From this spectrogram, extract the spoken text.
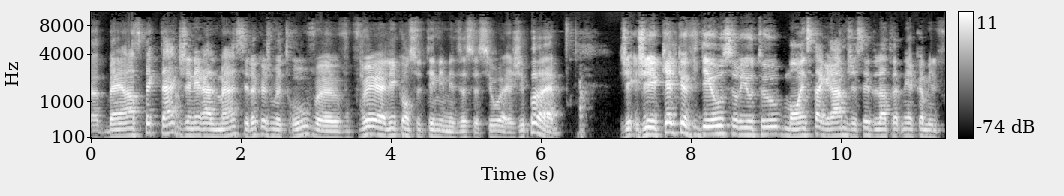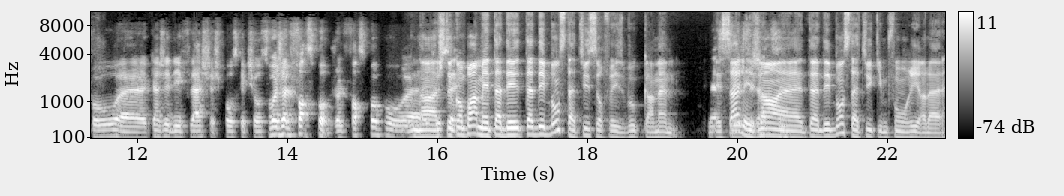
euh, ben, en spectacle, généralement, c'est là que je me trouve. Euh, vous pouvez aller consulter mes médias sociaux. j'ai pas. j'ai quelques vidéos sur YouTube. Mon Instagram, j'essaie de l'entretenir comme il faut. quand j'ai des flashs, je pose quelque chose. Tu vois, je le force pas. Je le force pas pour. non, je te comprends, mais tu as des, as des bons statuts sur Facebook quand même. Et ça, les gens, tu as des bons statuts qui me font rire là.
